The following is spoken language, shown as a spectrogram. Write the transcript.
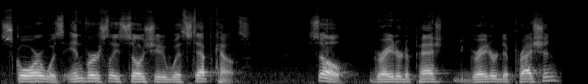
score was inversely associated with step counts. So, greater, dep- greater depression,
